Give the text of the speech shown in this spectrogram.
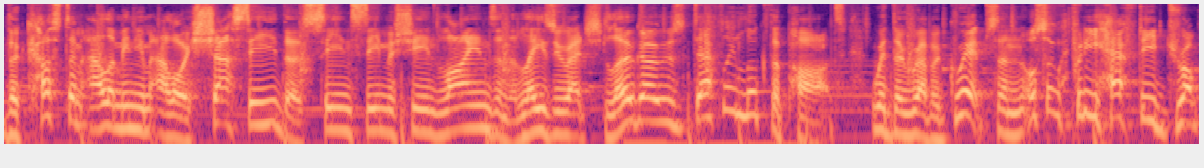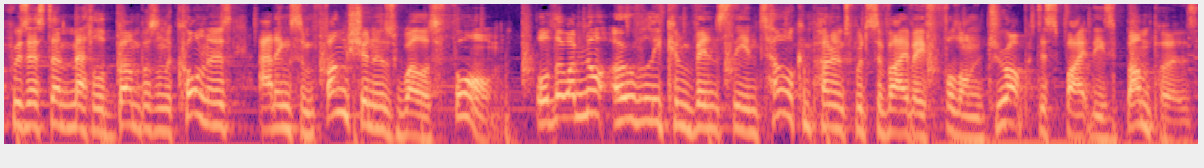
The custom aluminium alloy chassis, the CNC machine lines, and the laser etched logos definitely look the part, with the rubber grips and also pretty hefty drop resistant metal bumpers on the corners, adding some function as well as form. Although I'm not overly convinced the internal components would survive a full on drop despite these bumpers.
